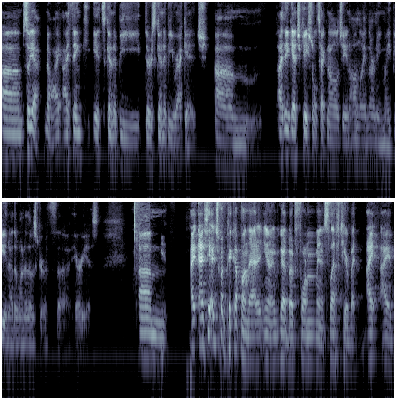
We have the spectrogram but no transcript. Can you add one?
Um, so yeah, no, I, I think it's going to be, there's going to be wreckage. Um, I think educational technology and online learning might be another one of those growth uh, areas. Um, I, I think I just want to pick up on that. You know, we've got about four minutes left here, but I, I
